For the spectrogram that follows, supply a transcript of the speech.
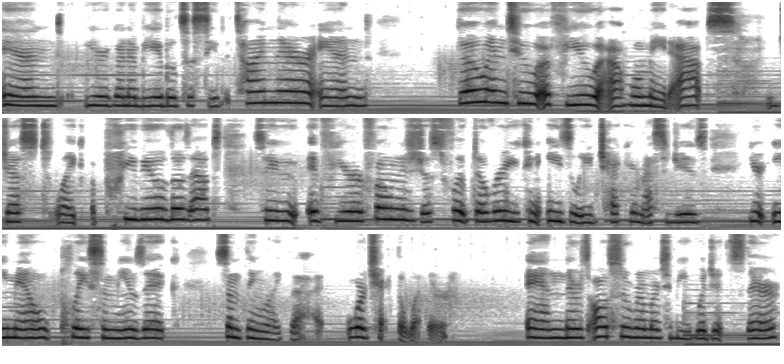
And you're going to be able to see the time there and go into a few Apple made apps, just like a preview of those apps. So if your phone is just flipped over, you can easily check your messages, your email, play some music, something like that, or check the weather. And there's also rumored to be widgets there,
